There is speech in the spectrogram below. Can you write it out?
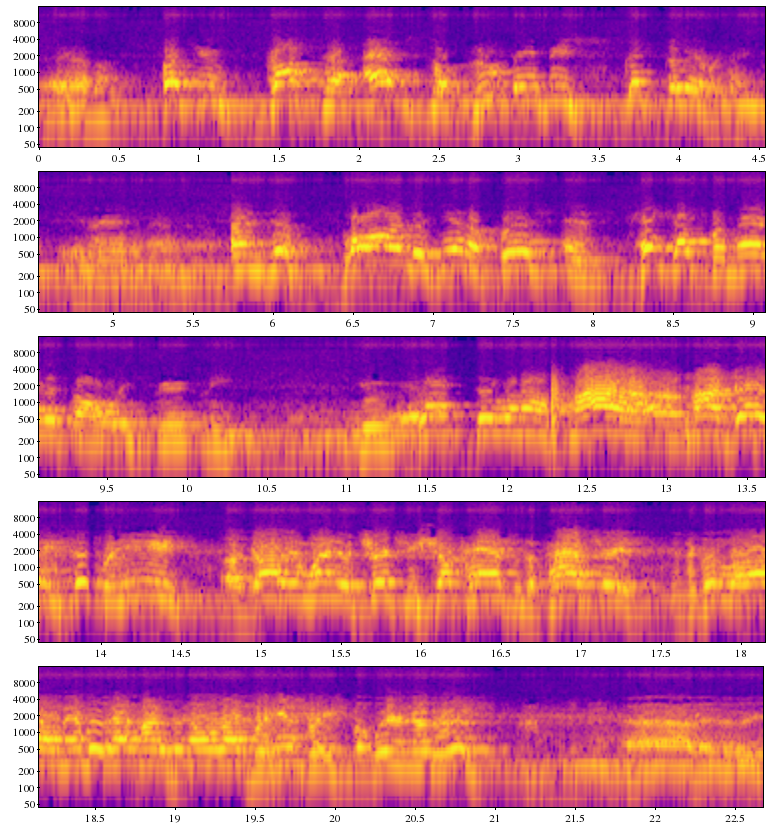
Amen. But you've got to absolutely be stripped of everything. Amen. And just born again afresh and take up from there that the Holy Spirit leads you. You can't say when I. My, uh, my daddy said when he uh, got in, went into church, he shook hands with the pastor. He, he's a good loyal member. That might have been all right for his race, but we're another race. Hallelujah.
